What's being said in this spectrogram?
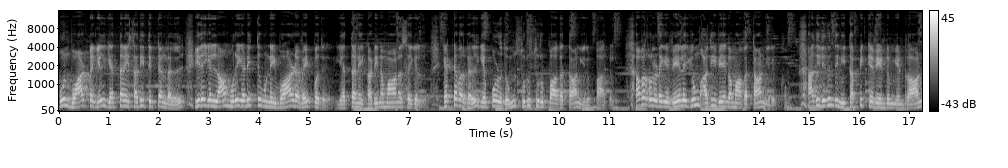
உன் வாழ்க்கையில் எத்தனை சதி திட்டங்கள் இதையெல்லாம் முறியடித்து உன்னை வாழ வைப்பது எத்தனை கடினமான செயல். கெட்டவர்கள் எப்பொழுதும் சுறுசுறுப்பாகத்தான் இருப்பார்கள். அவர்களுடைய வேலையும் அதிவேகமாகத்தான் இருக்கும். அதிலிருந்து நீ தப்பிக்க வேண்டும் என்றால்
